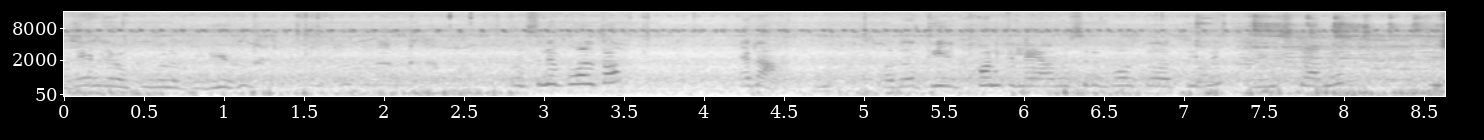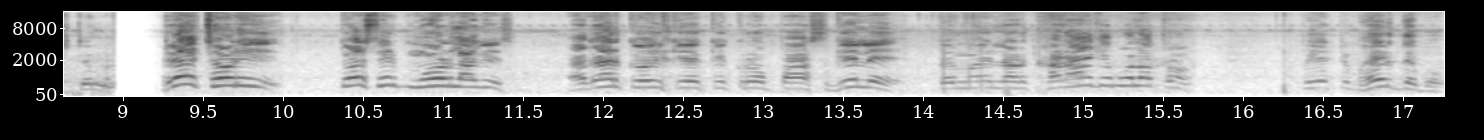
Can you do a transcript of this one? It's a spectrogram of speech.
देख ले उसको बोलो वीडियो उसने बोल तो है ना और जो थी फ़ोन के लिए और उसने बोल तो थी भी इंस्टा में स्टेम रे छोड़ी तो सिर्फ़ मोर लागिस। अगर कोई के केकरो पास गेले तो मैं लड़खड़ा के बोला था पेट भर देबो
